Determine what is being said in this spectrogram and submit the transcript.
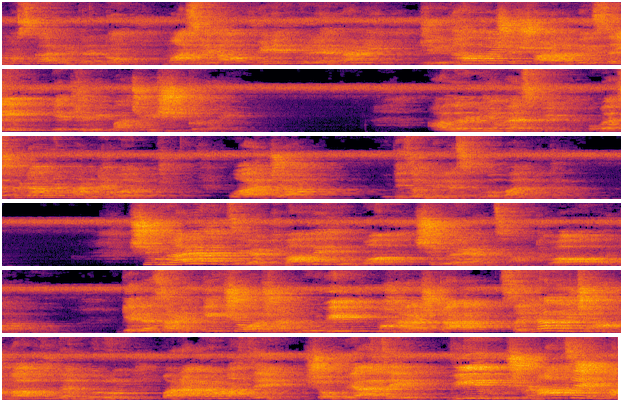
नमस्कार मित्रांनो. माझे नाव विनीत विनय राणे जिल्हा परिषद शाळा वेसई येथे मी पाचवी शिकत आहे. आदरणीय व्यासपीठ व व्यासपीठावर मान्यवर व आजच्या इथे जमलेल्या सर्व बालमित्रांनो. शिवरायांचे आठवावे रूप शिवरायांचा आठवा वापरतात गेल्या साडेतीनशे वर्षांपूर्वी महाराष्ट्रात सह्याद्रीच्या अंगाखांद्यांवरून पराक्रमाचे शौर्याचे वीर भूषणाचे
